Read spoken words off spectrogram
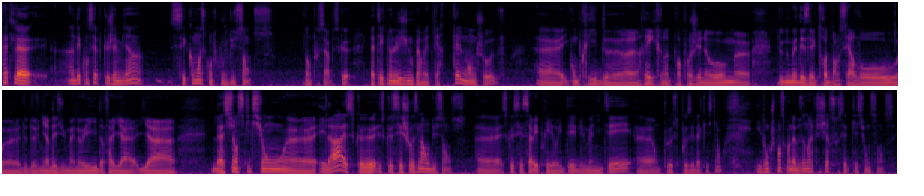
Fait, la- un des concepts que j'aime bien, c'est comment est-ce qu'on trouve du sens dans tout ça. Parce que la technologie nous permet de faire tellement de choses, euh, y compris de euh, réécrire notre propre génome, euh, de nous mettre des électrodes dans le cerveau, de devenir des humanoïdes. Enfin, il y a, la science-fiction est là. Est-ce que, ces choses-là ont du sens? Est-ce que c'est ça les priorités de l'humanité? On peut se poser la question. Et donc, je pense qu'on a besoin de réfléchir sur cette question de sens.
